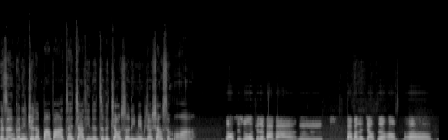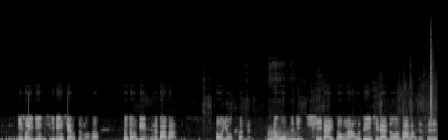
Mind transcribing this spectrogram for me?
可是，哥，你觉得爸爸在家庭的这个角色里面比较像什么啊？老实说，我觉得爸爸，嗯，爸爸的角色哈，呃，你说一定一定像什么哈？不同典型的爸爸都有可能。那我自己期待中啊，我自己期待中的爸爸就是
